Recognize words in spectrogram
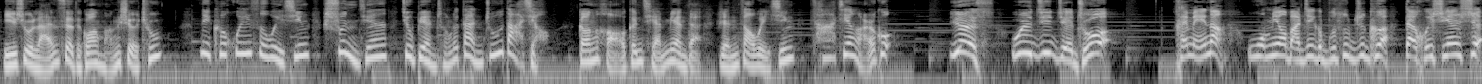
一束蓝色的光芒射出，那颗灰色卫星瞬间就变成了弹珠大小，刚好跟前面的人造卫星擦肩而过。Yes，危机解除。还没呢，我们要把这个不速之客带回实验室。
